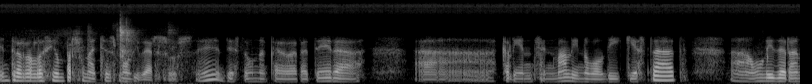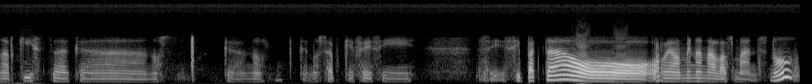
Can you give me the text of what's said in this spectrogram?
entre relació amb personatges molt diversos, eh? des d'una carretera eh, que li han fet mal i no vol dir qui ha estat, eh, un líder anarquista que no, que no, que no sap què fer si, si, si pactar o, o realment anar a les mans, no?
